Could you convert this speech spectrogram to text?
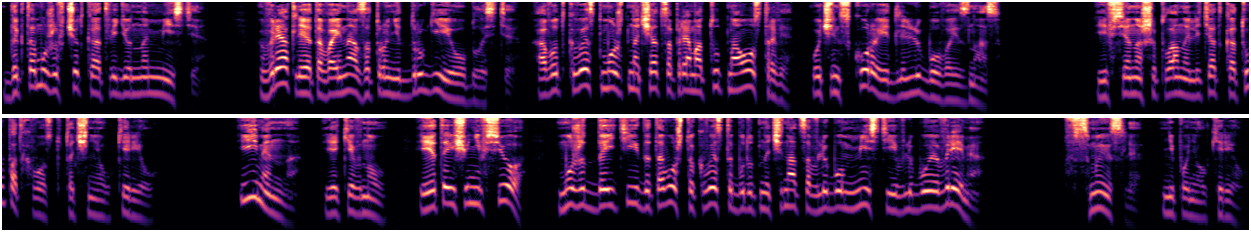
да к тому же в четко отведенном месте. Вряд ли эта война затронет другие области. А вот квест может начаться прямо тут, на острове, очень скоро и для любого из нас. «И все наши планы летят коту под хвост», — уточнил Кирилл. «Именно», — я кивнул. «И это еще не все. Может дойти и до того, что квесты будут начинаться в любом месте и в любое время». «В смысле?» — не понял Кирилл.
